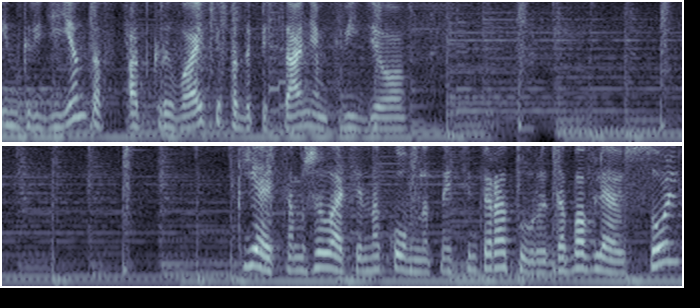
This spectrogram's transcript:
ингредиентов открывайте под описанием к видео. яйцам желательно комнатной температуры добавляю соль,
